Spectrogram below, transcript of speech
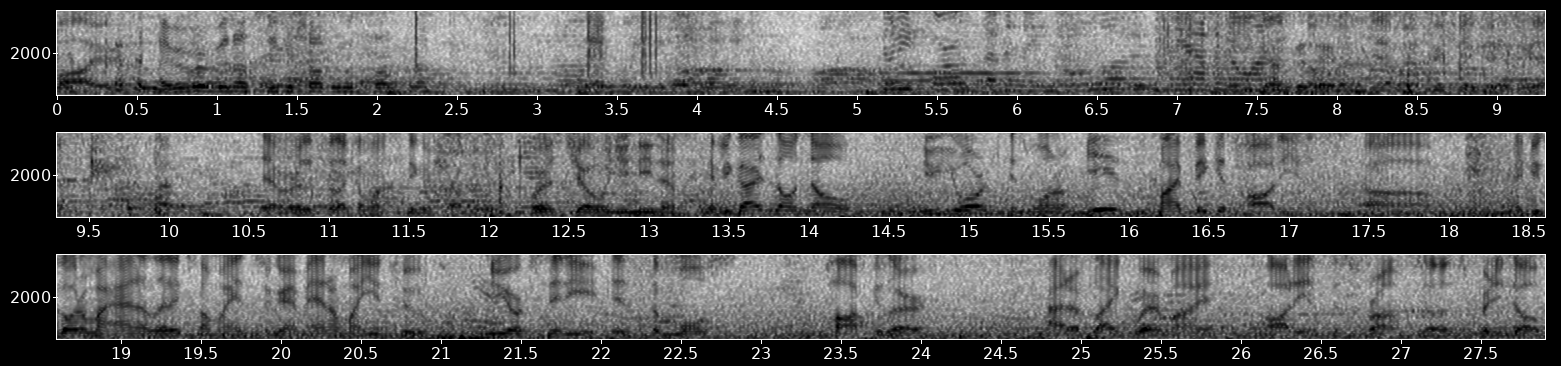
fire. Have you ever been on sneaker shopping with Complex? Yeah, we look familiar. It's gonna be 407 Yeah. Yeah. I, really feel like I'm on sneaker shopping. Where's Joe when you need him? If you guys don't know, New York is one is my biggest audience. Um, if you go to my analytics on my Instagram and on my YouTube, New York City is the most popular out of like where my audience is from. So it's pretty dope.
